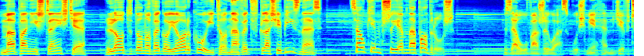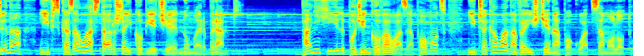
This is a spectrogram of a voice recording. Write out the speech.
Ma pani szczęście, lot do Nowego Jorku i to nawet w klasie biznes. Całkiem przyjemna podróż. Zauważyła z uśmiechem dziewczyna i wskazała starszej kobiecie numer bramki. Pani Hill podziękowała za pomoc i czekała na wejście na pokład samolotu.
